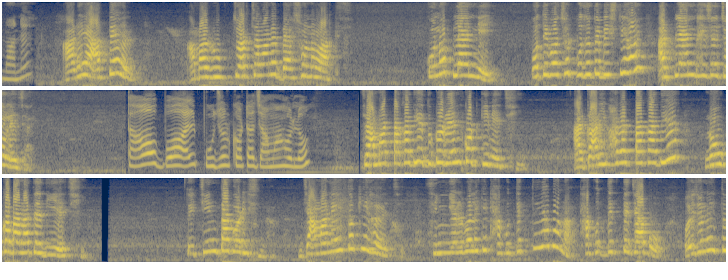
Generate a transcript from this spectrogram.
মানে? আরে আতেল আমার রূপচর্চা মানে বেসনও আঁকছি। কোনো প্ল্যান নেই। প্রতি বছর পুজোতে বৃষ্টি হয় আর প্ল্যান ভেসে চলে যায়। তাও বল পুজোর কটা জামা হলো? জামার টাকা দিয়ে দুটো রেনকোট কিনেছি আর গাড়ি ভাড়ার টাকা দিয়ে নৌকা বানাতে দিয়েছি। তুই চিন্তা করিস না জামা নেই তো কি হয়েছে? সিঙ্গেল বলে কি ঠাকুর দেখতে যাব না? ঠাকুর দেখতে যাব। ওই জন্যই তো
